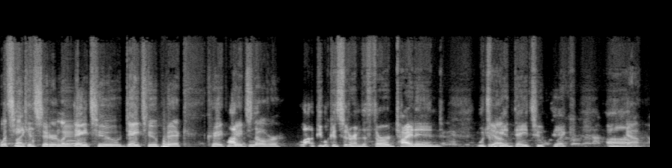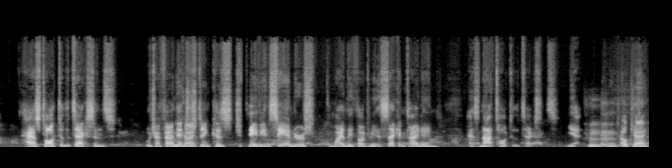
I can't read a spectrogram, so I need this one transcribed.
What's he like, considered? Like day two, day two pick, Cade, Cade Stover a lot of people consider him the third tight end, which would yep. be a day two pick. Um, yeah. Has talked to the Texans, which I found okay. interesting because Ja'Tavion Sanders, widely thought to be the second tight end, has not talked to the Texans yet. Hmm, okay.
